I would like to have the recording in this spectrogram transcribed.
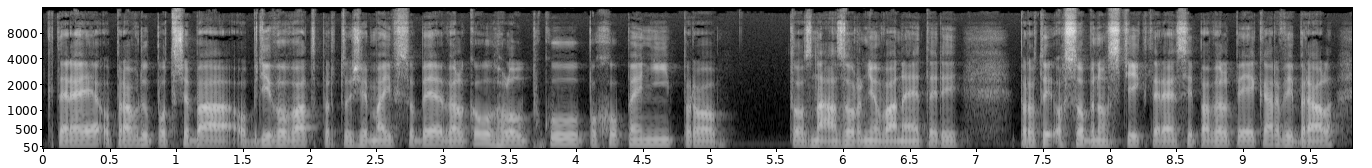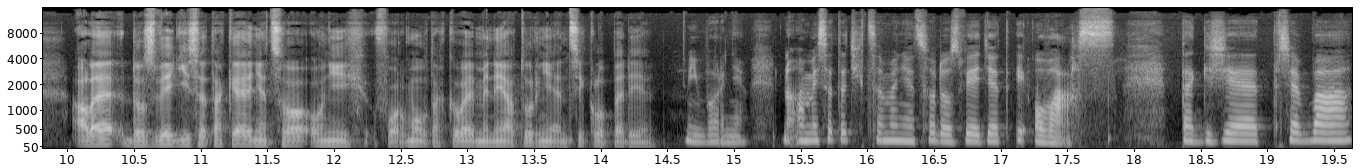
které je opravdu potřeba obdivovat, protože mají v sobě velkou hloubku pochopení pro to znázorňované, tedy pro ty osobnosti, které si Pavel Pěkar vybral, ale dozvědí se také něco o nich formou takové miniaturní encyklopedie. Výborně. No a my se teď chceme něco dozvědět i o vás. Takže třeba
